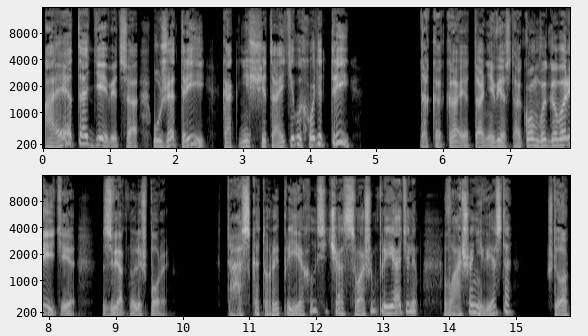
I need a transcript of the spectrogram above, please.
а эта девица уже три, как не считаете, выходит три. — Да какая та невеста, о ком вы говорите? — звякнули шпоры. — Та, с которой приехала сейчас с вашим приятелем, ваша невеста. — Что?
